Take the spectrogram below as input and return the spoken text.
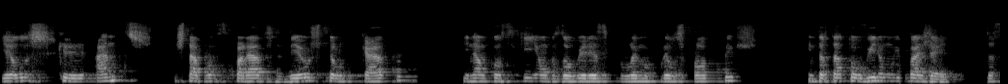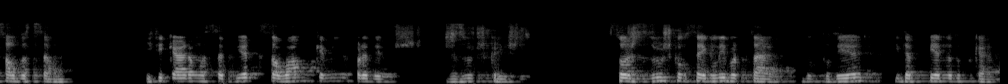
Eles que antes estavam separados de Deus pelo pecado e não conseguiam resolver esse problema por eles próprios, entretanto ouviram o Evangelho da salvação e ficaram a saber que só há um caminho para Deus, Jesus Cristo. Só Jesus consegue libertar do poder e da pena do pecado.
